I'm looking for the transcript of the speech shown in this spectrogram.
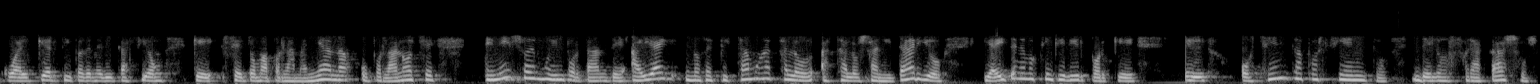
cualquier tipo de medicación que se toma por la mañana o por la noche. En eso es muy importante. Ahí hay, nos despistamos hasta lo, hasta lo sanitario y ahí tenemos que incidir porque el 80% de los fracasos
